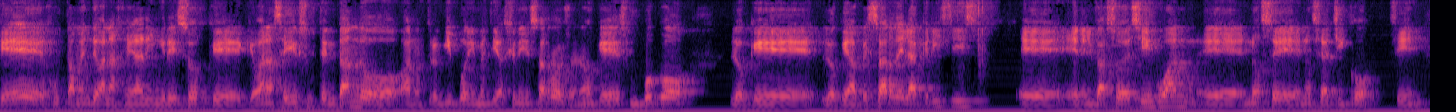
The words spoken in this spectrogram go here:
que justamente van a generar ingresos que, van a seguir sustentando a nuestro equipo de investigación y desarrollo, ¿no? que es un poco lo que, lo que a pesar de la crisis, eh, en el caso de Siswan, no, se, no se achicó. ¿sí?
